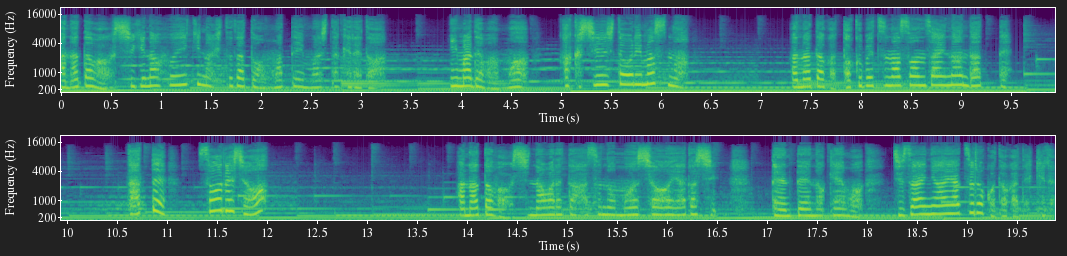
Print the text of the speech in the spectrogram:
あなたは不思議な雰囲気の人だと思っていましたけれど今ではもう確信しておりますのあなたが特別な存在なんだって。だってそうでしょ？あなたは失われたはずの紋章を宿し天帝の剣を自在に操ることができる。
